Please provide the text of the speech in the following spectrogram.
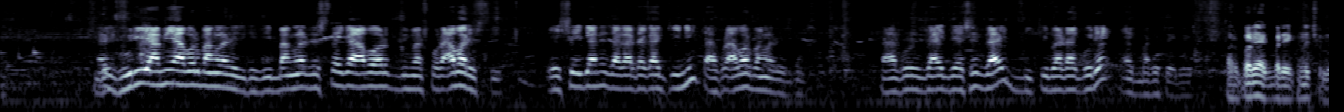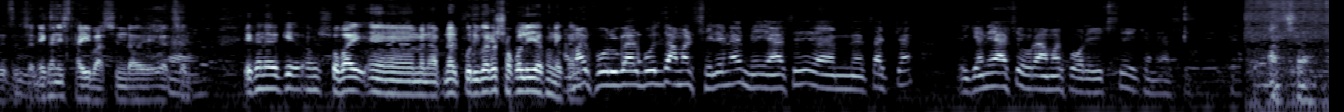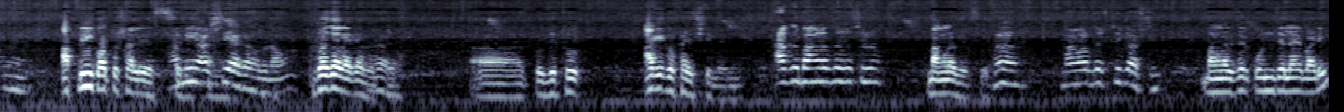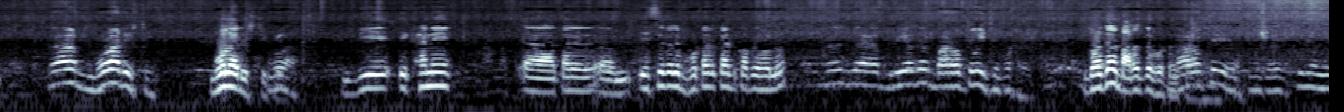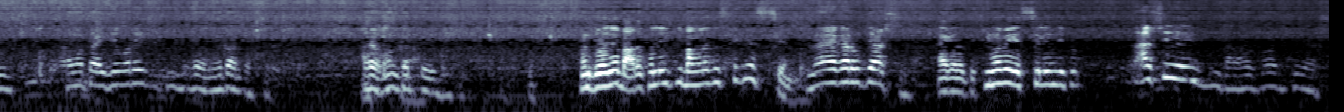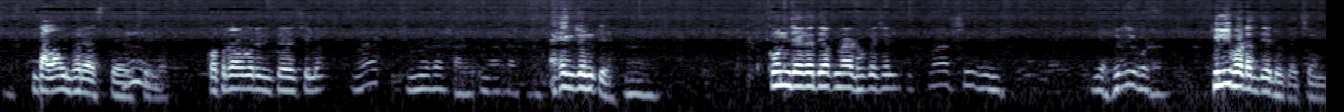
ঘুরি আমি আবার বাংলাদেশ গেছি। বাংলাদেশ থেকে আবার দুই মাস পরে আবার এসেছি। এসে এখানে জায়গা টাকা কিনি, তারপর আবার বাংলাদেশ গেছি। তারপরে যাই দেশে যাই বিক্রি বাটা করে একবারে চলে তারপরে একবার এখানে চলে এসেছেন। এখানে স্থায়ী বাসিন্দা হয়ে গেছেন। হ্যাঁ। এখানে কি এখন সবাই মানে আপনার পরিবারের সকলেই এখন এখানে? আমার পরিবার বলতে আমার ছেলে নাই মেয়ে আছে চারটা। এখানে আছে ওরা আমার পরে এসছে এখানে আছে। আচ্ছা। আপনি কত সালে এসেছেন আমি আসছি এগারো দু হাজার এগারোতে তো। যেহেতু আগে কোথায় ছিলেন? আগে বাংলাদেশে ছিল বাংলাদেশে? হ্যাঁ বাংলাদেশ থেকে আসছি। বাংলাদেশের কোন জেলায় বাড়ি? ভোলা ডিস্ট্রিক্ট ভোলা ডিস্ট্রিক্ট দিয়ে এখানে তাহলে এসে তাহলে ভোটার কার্ড কবে হলো? দুই হাজার বারোতে হয়েছে কোথায় দু হাজার বারোতে ভোটার বারোতে ক্ষমতা এসে পরে ভোটার করছে আর এখনকার তো মানে দু হাজার বারো সালেই কি বাংলাদেশ থেকে এসেছেন? না এগারোতে আসছি। এগারোতে। কীভাবে এসেছিলেন যে আসছি দালাল ধরে আসতে হয়েছিল। কত টাকা করে দিতে হয়েছিল? হ্যাঁ, তিন হাজার সাড়ে তিন হাজার। এক একজনকে? কোন জায়গা দিয়ে আপনারা ঢুকেছেন? আসছি ইয়ে, হিলি বর্ডার। দিয়ে ঢুকেছেন।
